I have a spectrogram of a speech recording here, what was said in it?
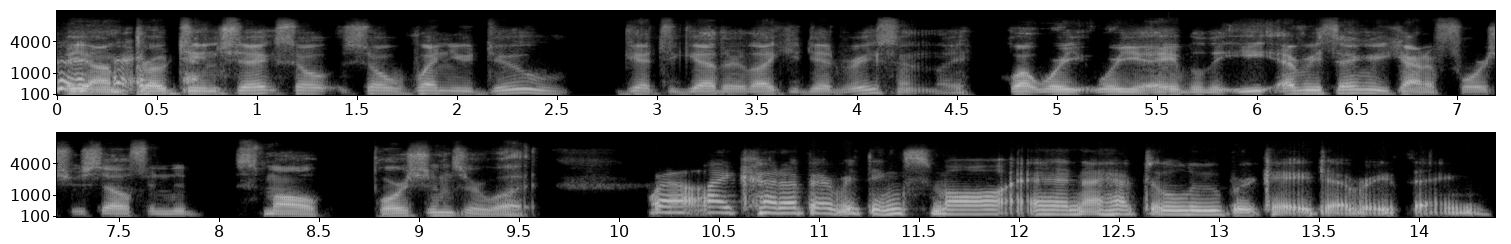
yeah, on protein shake. So so when you do get together like you did recently, what were you, were you able to eat everything, or you kind of force yourself into small portions, or what? Well, I cut up everything small and I have to lubricate everything.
